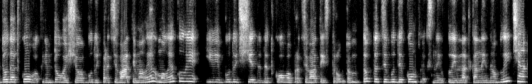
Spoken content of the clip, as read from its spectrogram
додатково, крім того, що будуть працювати молекули і будуть ще додатково працювати і струм. Тобто це буде комплексний вплив на тканини обличчя,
